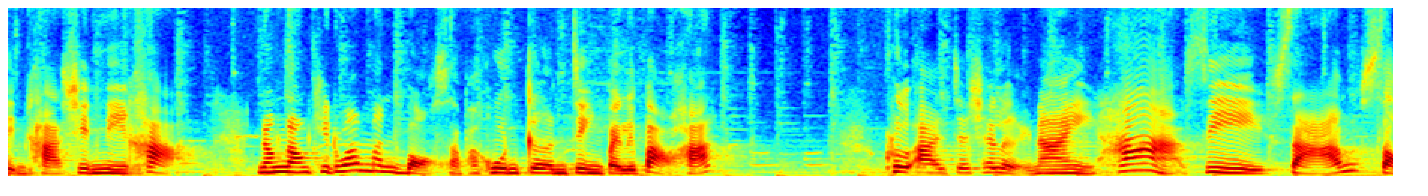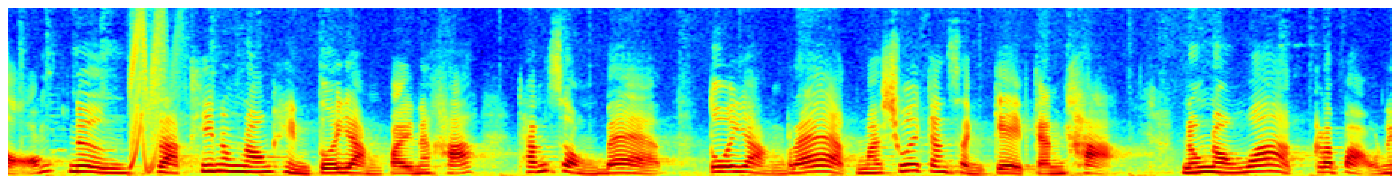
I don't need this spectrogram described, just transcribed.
สินค้าชิ้นนี้ค่ะ น้องๆคิดว่ามันบอกสรรพคุณเกินจริงไปหรือเปล่าคะครูอายจะเฉลยใน 5 4 3 2 1 จากที่น้องๆเห็นตัวอย่างไปนะคะ ทั้ง 2 แบบตัวอย่างแรกมาช่วยกันสังเกตกันค่ะ น้องๆว่ากระเป๋าใน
